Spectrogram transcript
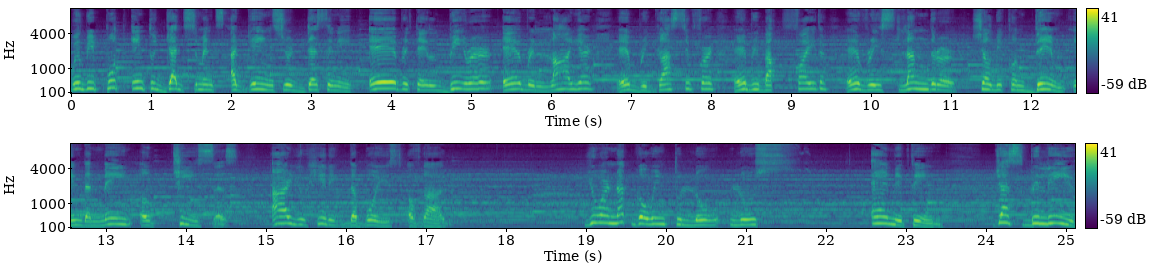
will be put into judgments against your destiny. Every tale bearer, every liar, every gossiper, every backfighter, every slanderer shall be condemned in the name of Jesus. Are you hearing the voice of God? you are not going to lo- lose anything. Just believe.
